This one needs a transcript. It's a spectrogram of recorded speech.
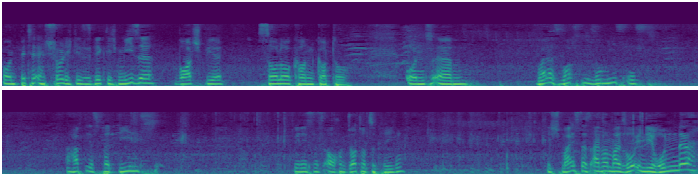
und bitte entschuldigt dieses wirklich miese Wortspiel, solo con Gotto. Und ähm, weil das Wortspiel so mies ist, habt ihr es verdient, wenigstens auch ein Giotto zu kriegen. Ich schmeiß das einfach mal so in die Runde.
